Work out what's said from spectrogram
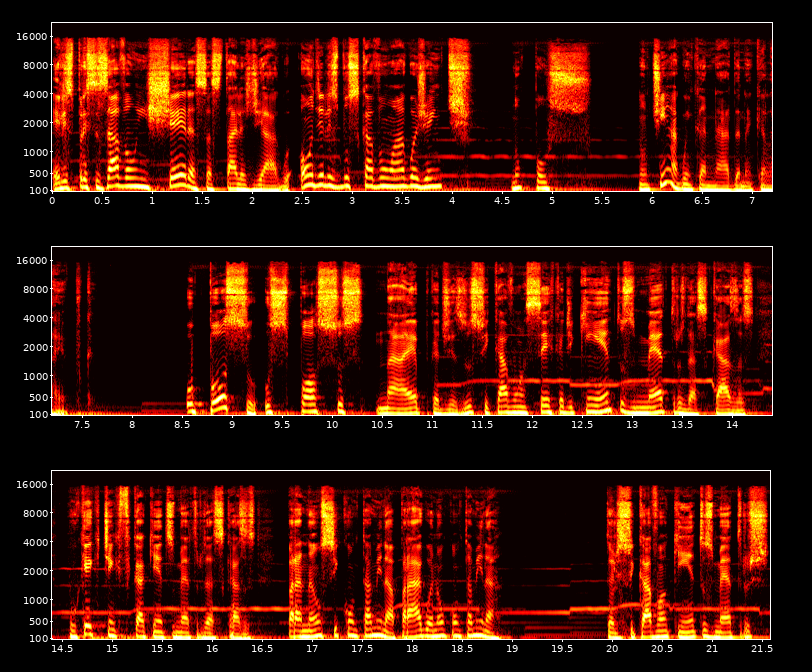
Eles precisavam encher essas talhas de água. Onde eles buscavam água, gente? No poço. Não tinha água encanada naquela época. O poço, os poços na época de Jesus ficavam a cerca de 500 metros das casas. Por que, que tinha que ficar 500 metros das casas? Para não se contaminar, para a água não contaminar. Então eles ficavam a 500 metros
